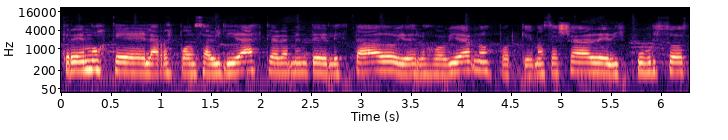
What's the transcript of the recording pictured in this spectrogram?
Creemos que la responsabilidad es claramente del Estado y de los gobiernos porque más allá de discursos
